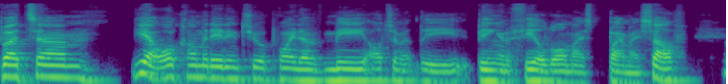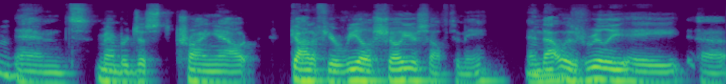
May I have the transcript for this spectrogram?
But um yeah all culminating to a point of me ultimately being in a field all my by myself mm-hmm. and remember just crying out, God, if you're real, show yourself to me. And mm-hmm. that was really a uh,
